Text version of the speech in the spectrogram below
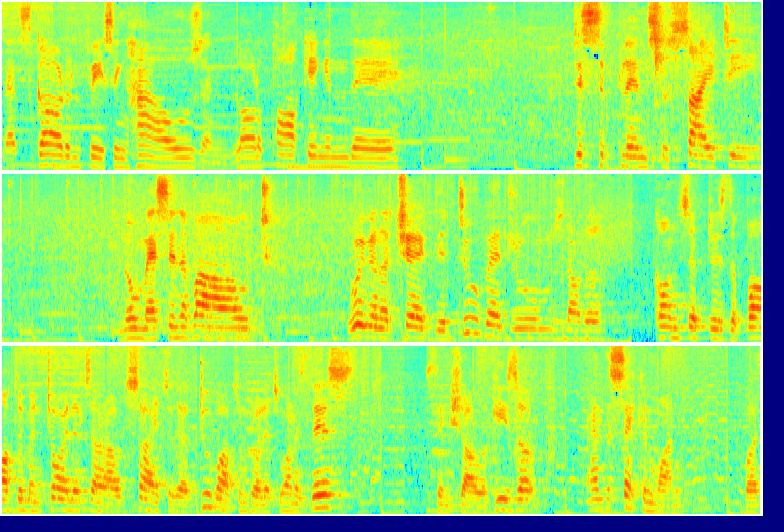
That's garden facing house and a lot of parking in there. Disciplined society no messing about. We're gonna check the two bedrooms. Now the concept is the bathroom and toilets are outside so there are two bathroom toilets. One is this. Sink shower geyser and the second one but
